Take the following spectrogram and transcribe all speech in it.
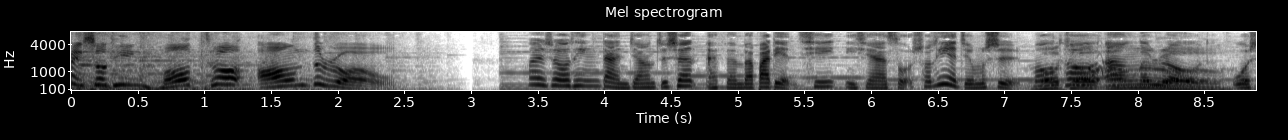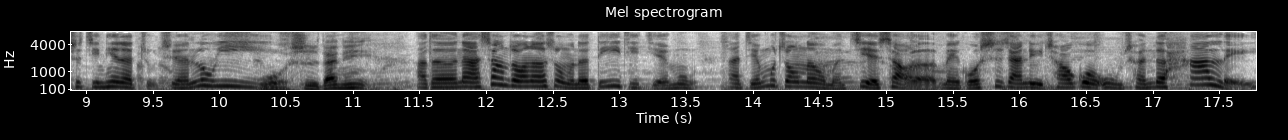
欢迎收听 Motor on the Road。欢迎收听淡江之声 FM 八八点七，你现在所收听的节目是 Motor on the Road 我是今天的主持人陆毅。我是丹尼。好的，那上周呢是我们的第一集节目。那节目中呢，我们介绍了美国市占率超过五成的哈雷，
